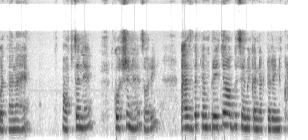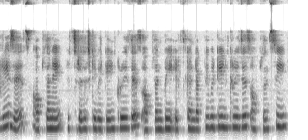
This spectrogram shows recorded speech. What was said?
बताना है। ऑप्शन है क्वेश्चन है sorry As the temperature of the semiconductor increases, option A, its resistivity increases, option B, its conductivity increases, option C,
